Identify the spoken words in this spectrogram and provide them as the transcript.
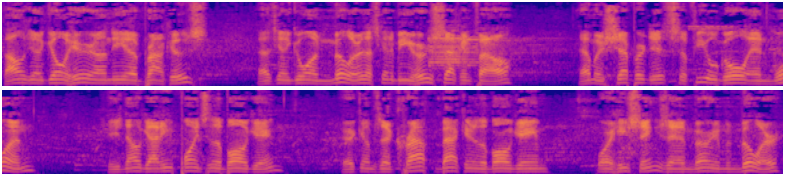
Foul's going to go here on the uh, Broncos. That's going to go on Miller. That's going to be her second foul. Emma Shepard It's a field goal and one. He's now got eight points in the ball game. Here comes a Kraft back into the ball game for Hastings and Miriam Miller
